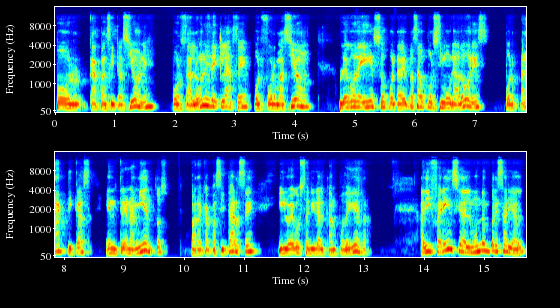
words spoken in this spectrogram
por capacitaciones, por salones de clase, por formación, luego de eso, por haber pasado por simuladores, por prácticas, entrenamientos para capacitarse y luego salir al campo de guerra. A diferencia del mundo empresarial,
